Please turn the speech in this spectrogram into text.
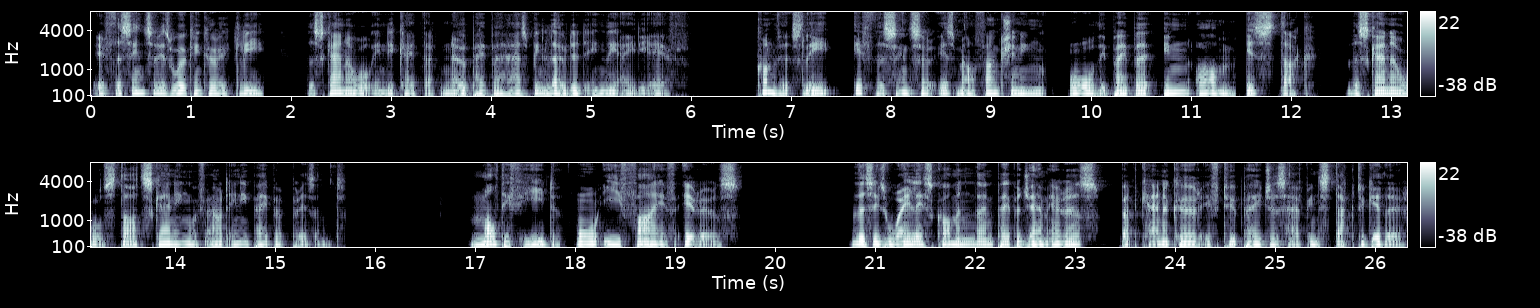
If the sensor is working correctly, the scanner will indicate that no paper has been loaded in the ADF. Conversely, if the sensor is malfunctioning or the paper in arm is stuck, the scanner will start scanning without any paper present. Multifeed or E5 errors. This is way less common than paper jam errors, but can occur if two pages have been stuck together,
